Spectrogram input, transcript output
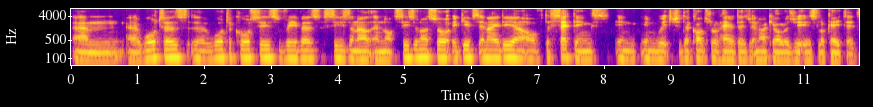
um, uh, waters, uh, water courses, rivers, seasonal and not seasonal. So it gives an idea of the settings in, in which the cultural heritage and archaeology is located.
